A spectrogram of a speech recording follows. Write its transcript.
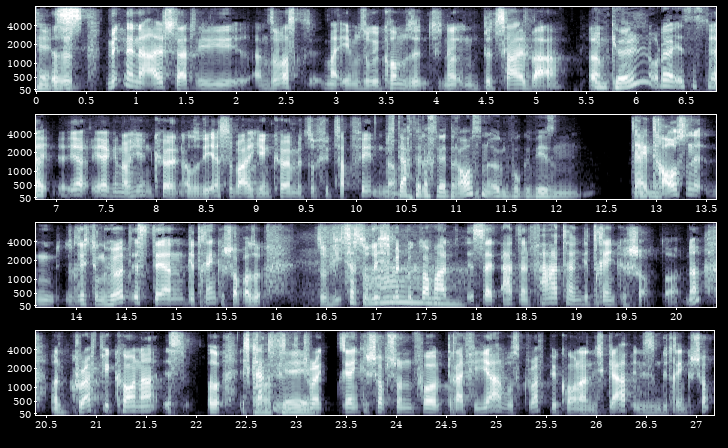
Das ist mitten in der Altstadt, wie an sowas mal eben so gekommen sind, ne, in bezahlbar. In Ähm, Köln oder ist es ja, weit? ja, ja, genau, hier in Köln. Also die erste Bar hier in Köln mit so viel Zapfhähnen. Ne? Ich dachte, das wäre draußen irgendwo gewesen. Ja, draußen in Richtung Hürth ist deren Getränkeshop. Also, so wie ich das so richtig Ah. mitbekommen hat, ist, sein- hat sein Vater einen Getränkeshop dort, ne? Und Craft Beer Corner ist, also ich kannte Okay. diesen Getränk- Getränkeshop schon vor drei, vier Jahren, wo es Craft Beer Corner nicht gab in diesem Getränkeshop,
